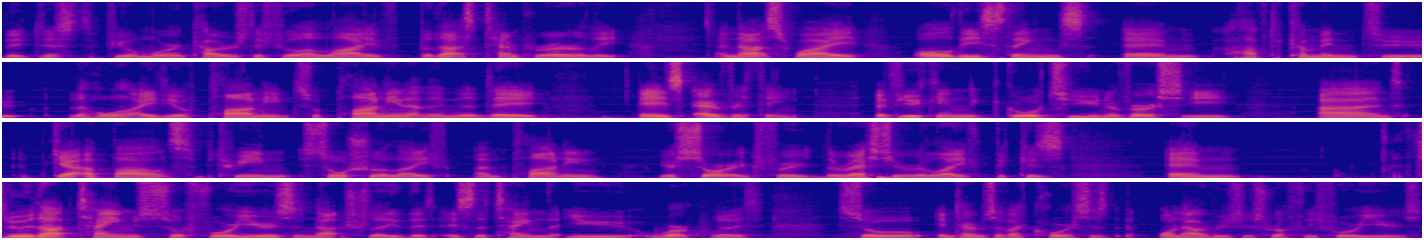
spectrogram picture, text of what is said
they just feel more encouraged. They feel alive, but that's temporarily, and that's why all these things um, have to come into the whole idea of planning. So planning at the end of the day is everything. If you can go to university and get a balance between social life and planning, you're sorted for the rest of your life because um, through that time, so four years is naturally the, is the time that you work with. So in terms of a course, is on average it's roughly four years.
